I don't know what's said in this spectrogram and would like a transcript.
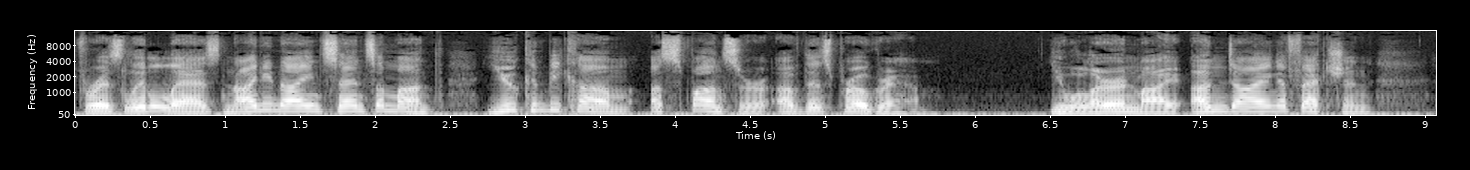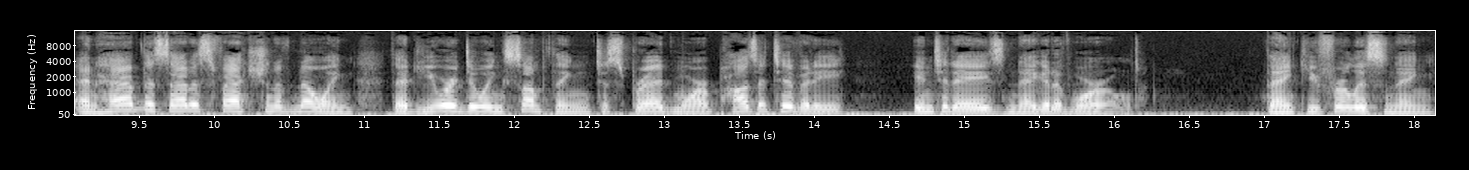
For as little as 99 cents a month, you can become a sponsor of this program. You will earn my undying affection and have the satisfaction of knowing that you are doing something to spread more positivity in today's negative world. Thank you for listening,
